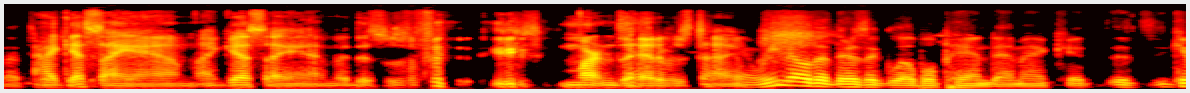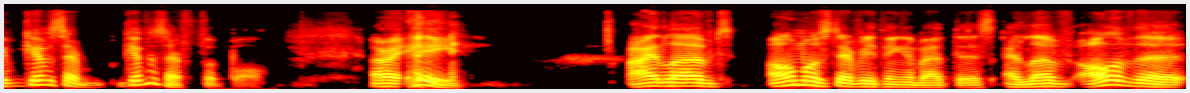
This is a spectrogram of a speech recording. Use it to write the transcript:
That's. I guess I am. I guess I am. But this was Martin's ahead of his time. Yeah, we know that there's a global pandemic. It, it's give give us our give us our football. All right, hey. I loved almost everything about this. I love all of the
